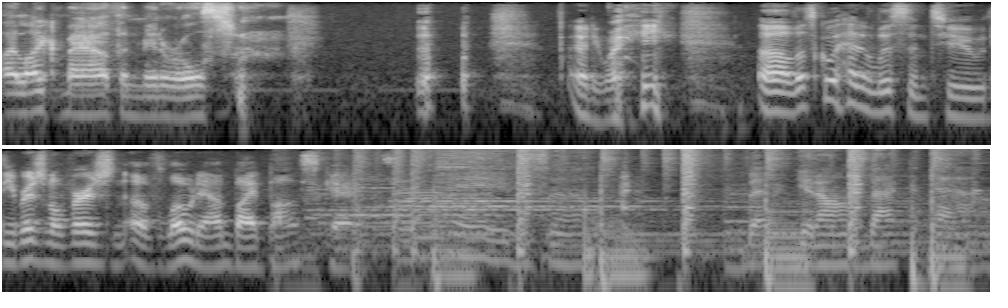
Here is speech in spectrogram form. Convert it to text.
I like math and minerals. anyway, uh, let's go ahead and listen to the original version of Lowdown by Scaggs. Hey, son, you better get on back to town.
